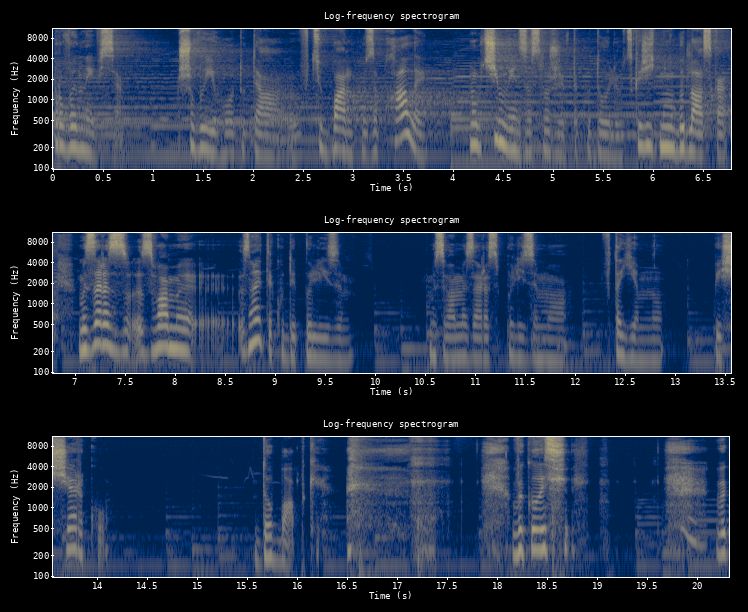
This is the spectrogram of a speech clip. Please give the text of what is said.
провинився? Що ви його туди в цю банку запхали? Ну, чим він заслужив таку долю? Скажіть мені, будь ласка, ми зараз з- вами е, знаєте, куди поліземо? Ми з вами зараз поліземо в таємну піщерку до бабки. Ви колись. Ви,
